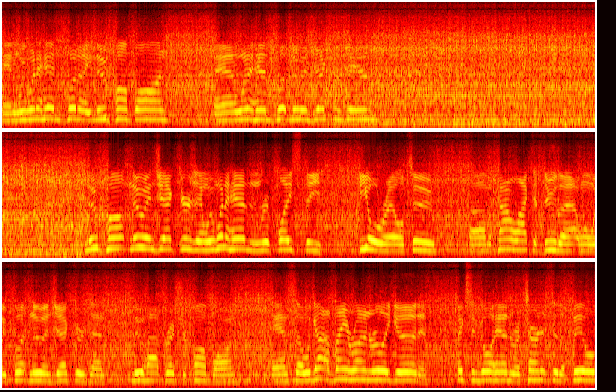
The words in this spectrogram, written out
And we went ahead and put a new pump on and went ahead and put new injectors in. New pump, new injectors, and we went ahead and replaced the fuel rail too. Um, I kind of like to do that when we put new injectors and new high pressure pump on. And so we got the thing running really good and fixing to go ahead and return it to the field.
